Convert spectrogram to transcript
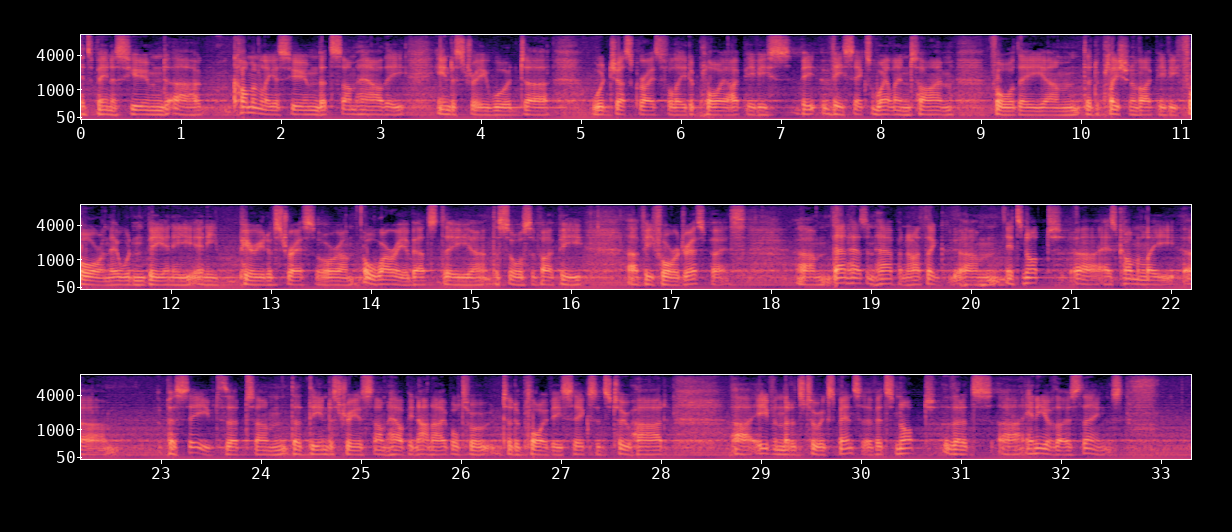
it's been assumed, uh, commonly assumed, that somehow the industry would uh, would just gracefully deploy IPv6 well in time for the um, the depletion of IPv4, and there wouldn't be any any period of stress or um, or worry about the uh, the source of IPv4 uh, address space. Um, that hasn't happened, and I think um, it's not uh, as commonly um, perceived that um, that the industry has somehow been unable to to deploy V6. It's too hard, uh, even that it's too expensive. It's not that it's uh, any of those things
